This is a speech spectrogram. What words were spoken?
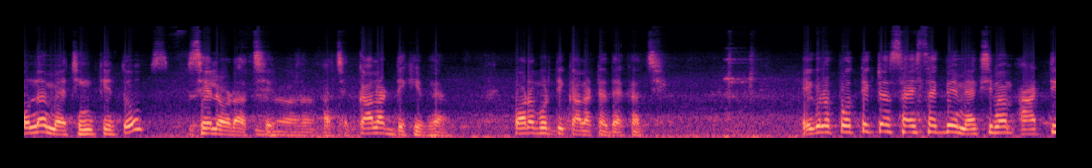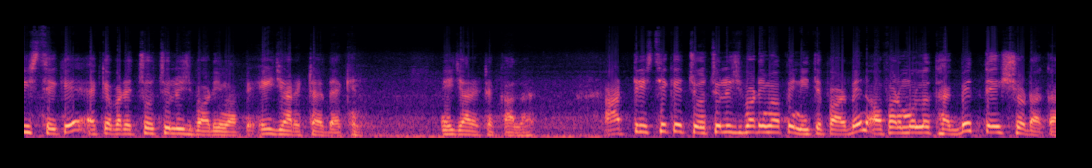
ওনা ম্যাচিং কিন্তু সেলর আছে। আচ্ছা কালার দেখি ভাইয়া। পরবর্তী কালারটা দেখাচ্ছি। এগুলো প্রত্যেকটা সাইজ থাকবে ম্যাক্সিমাম আটত্রিশ থেকে একেবারে চৌচল্লিশ বডি মাপে। এই যে আরেকটা দেখেন। এই যে আরেকটা কালার আটত্রিশ থেকে চৌচল্লিশ বডি মাপে নিতে পারবেন। অফার মূল্য থাকবে তেইশশো টাকা।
